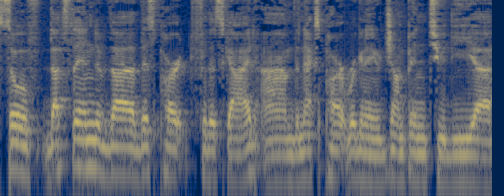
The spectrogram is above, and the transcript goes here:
so that's the end of the, this part for this guide. Um, the next part, we're going to jump into the uh,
